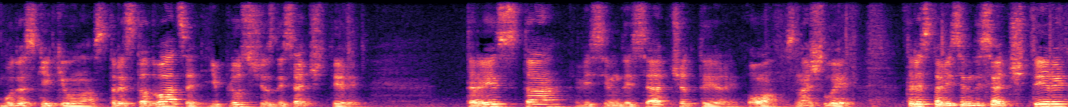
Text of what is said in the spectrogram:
Буде скільки у нас? 320 і плюс 64. 384. О, знайшли. 384.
